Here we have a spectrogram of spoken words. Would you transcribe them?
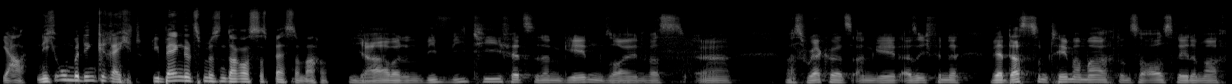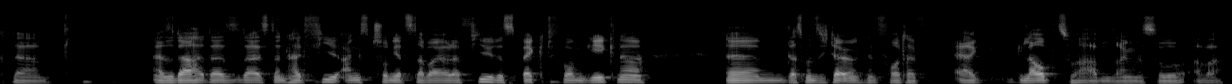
ja, nicht unbedingt gerecht. Die Bengals müssen daraus das Beste machen. Ja, aber dann, wie, wie tief hättest du dann gehen sollen, was, äh, was Records angeht? Also ich finde, wer das zum Thema macht und zur Ausrede macht, da, also da, da, da ist dann halt viel Angst schon jetzt dabei oder viel Respekt vorm Gegner, ähm, dass man sich da irgendeinen Vorteil erglaubt zu haben, sagen wir es so. Aber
